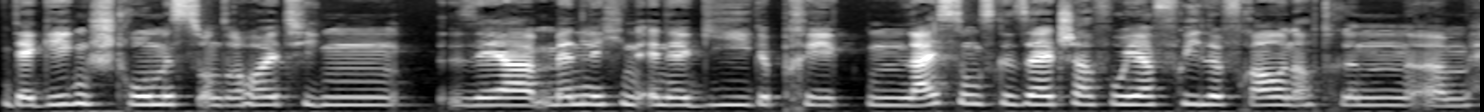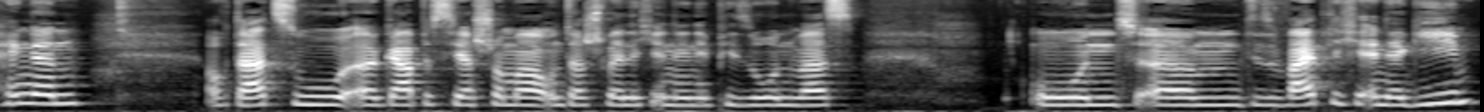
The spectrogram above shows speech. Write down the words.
der Gegenstrom ist zu unserer heutigen sehr männlichen Energie geprägten Leistungsgesellschaft, wo ja viele Frauen auch drin ähm, hängen. Auch dazu äh, gab es ja schon mal unterschwellig in den Episoden was. Und ähm, diese weibliche Energie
